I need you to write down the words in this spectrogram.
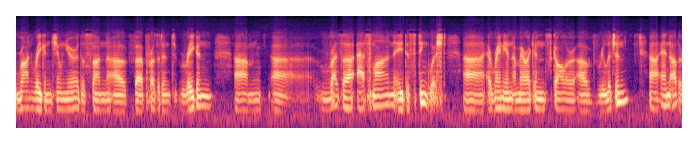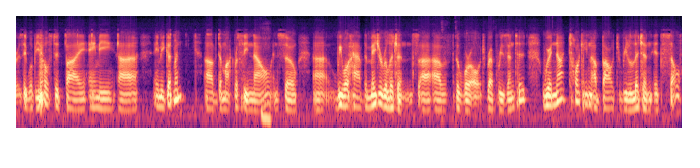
Ron Reagan Jr., the son of uh, President Reagan, um, uh, Reza Aslan, a distinguished uh, Iranian American scholar of religion, uh, and others. It will be hosted by Amy uh, Amy Goodman, of Democracy Now! And so uh, we will have the major religions uh, of the world represented. We're not talking about religion itself,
